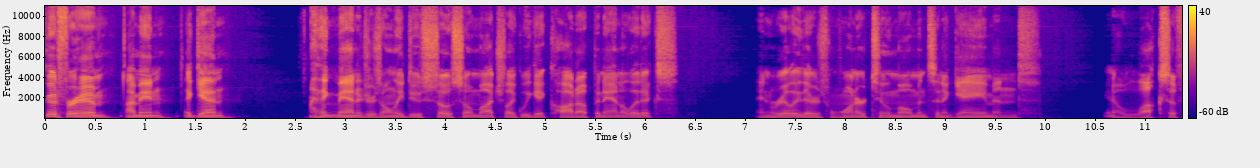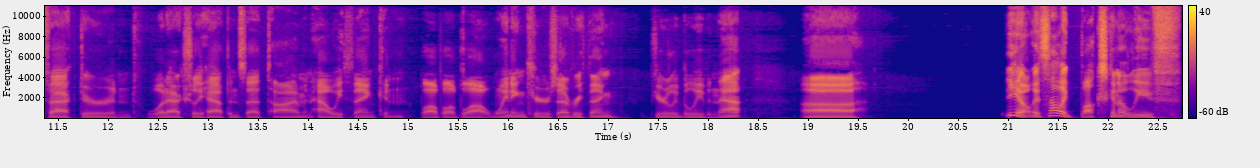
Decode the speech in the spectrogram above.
Good for him. I mean, again, I think managers only do so so much. Like we get caught up in analytics, and really there's one or two moments in a game and you know luck's a factor and what actually happens that time and how we think and blah blah blah winning cures everything purely believe in that uh you know it's not like buck's gonna leave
